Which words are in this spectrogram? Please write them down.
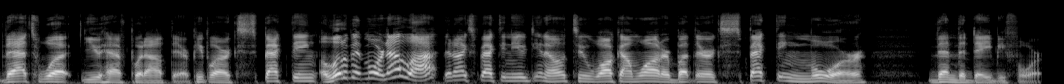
that's what you have put out there. People are expecting a little bit more, not a lot. They're not expecting you, you know, to walk on water, but they're expecting more than the day before.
